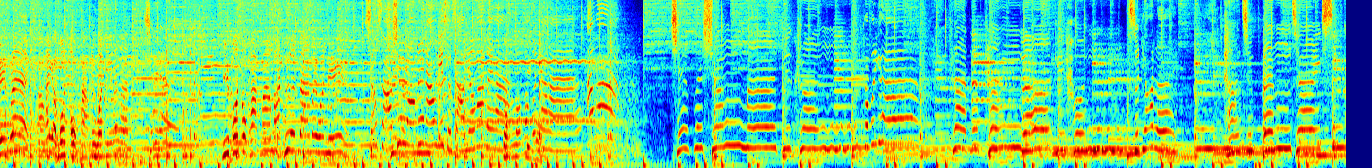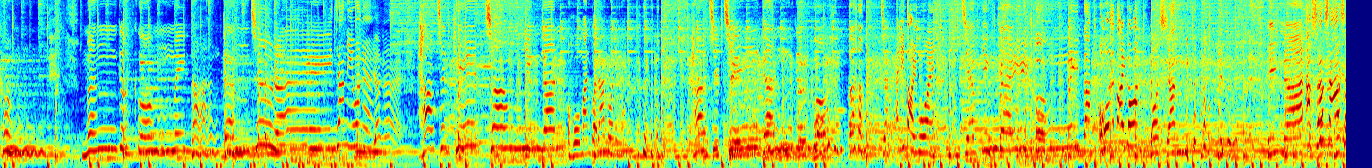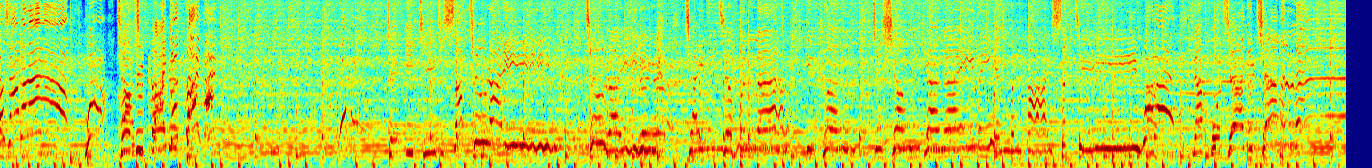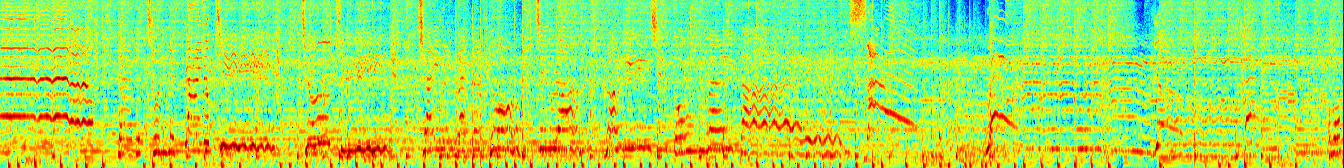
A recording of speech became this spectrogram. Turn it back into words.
เพลงแรกเอาให้กับคนอกหักในวันนี้แล้วกันใช่มีคนอกหักมาบ้านเพื่อนบ้างไหมวันนี้ สาวๆช่วยร้องด้วยนะวันนี้สาวๆเยอะมากเลยค่ะส่งร้องขอบคุณหญิงผมค่ะเอามาเจ็บและช้ำมากี่ครั้งขอบคุณค่ะ พลาดและพลั้งมากี่หนสุดยอดเลย หากจะเป็นเธออีกสักคน มันก็คงไม่ต่างกันเท่าไหรท่านนี้ว่าไง ยังไง หากเธอคิดทำอย่างนั้น โอ้โห มันกว่าด้านบนอีกนะ หากจะทิ้งกันก็คงต้องจะอันนี้ต่อยมวย เจ็บยังไงคงไม่ตายโอ้โหแล้วต่อยก่อนเพราะฉันต้องอยู่อีกนานอะสาวสาวสาวสาวมาแล้วว้าถ้าจะตายก็ตายไป ทีจะสักเท่าไหร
